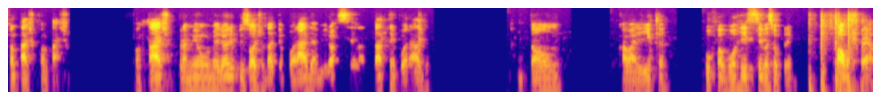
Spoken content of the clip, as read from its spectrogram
fantástico, fantástico. Fantástico. Para mim é o melhor episódio da temporada, é a melhor cena da temporada. Então, Kawaika, por favor, receba seu prêmio. Palmas para ela.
